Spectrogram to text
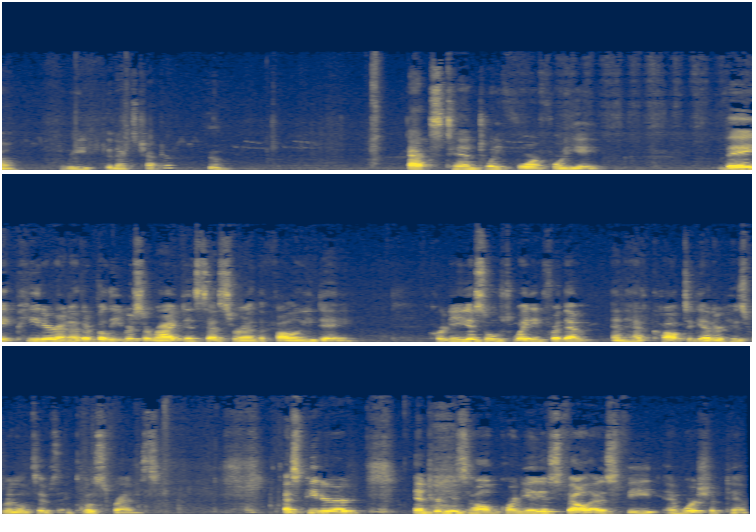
Oh, read the next chapter? Yeah. Acts 10 24 48. They, Peter, and other believers arrived in Caesarea the following day. Cornelius was waiting for them and had called together his relatives and close friends. As Peter entered his home, Cornelius fell at his feet and worshipped him.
